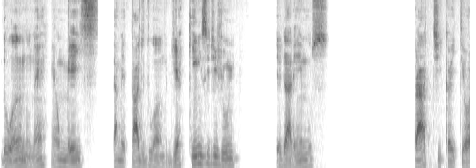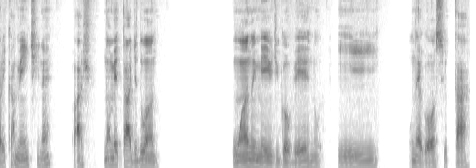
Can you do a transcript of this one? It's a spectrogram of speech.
do ano, né? É um mês da metade do ano. Dia 15 de junho chegaremos prática e teoricamente, né? Eu acho na metade do ano. Um ano e meio de governo e o negócio tá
